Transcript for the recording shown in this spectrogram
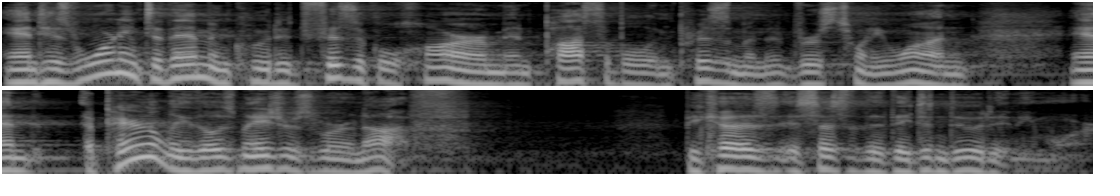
And his warning to them included physical harm and possible imprisonment in verse 21. And apparently, those measures were enough because it says that they didn't do it anymore.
